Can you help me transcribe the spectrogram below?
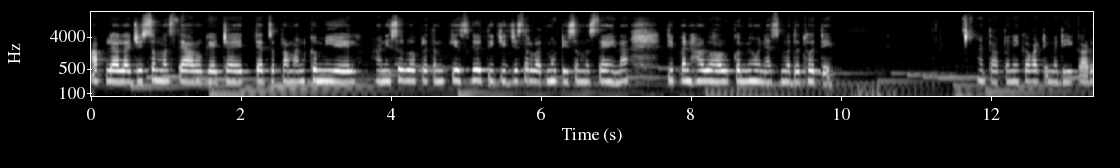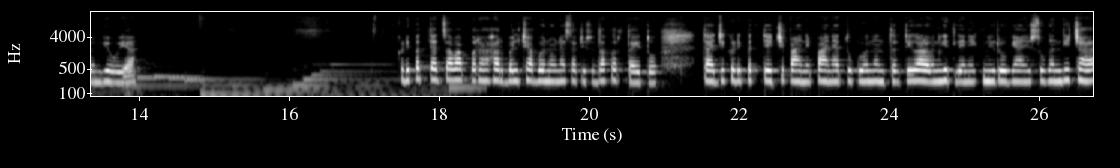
आपल्याला जी समस्या आरोग्याच्या आहेत त्याचं प्रमाण कमी येईल. आणि सर्वप्रथम केस गळतीची जी सर्वात मोठी समस्या आहे ना ती पण हळूहळू कमी होण्यास मदत होते. आता आपण एका वाटीमध्ये ही काढून घेऊया. कढीपत्त्याचा वापर हा हर्बल चहा बनवण्यासाठी सुद्धा करता येतो. ताजी कढीपत्त्याची पाने पाण्यात उकळून नंतर ती गाळून घेतल्याने एक निरोगी आणि सुगंधी चहा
